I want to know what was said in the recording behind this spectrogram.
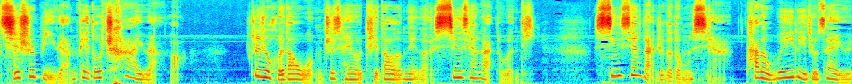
其实比原配都差远了？这就回到我们之前有提到的那个新鲜感的问题。新鲜感这个东西啊，它的威力就在于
